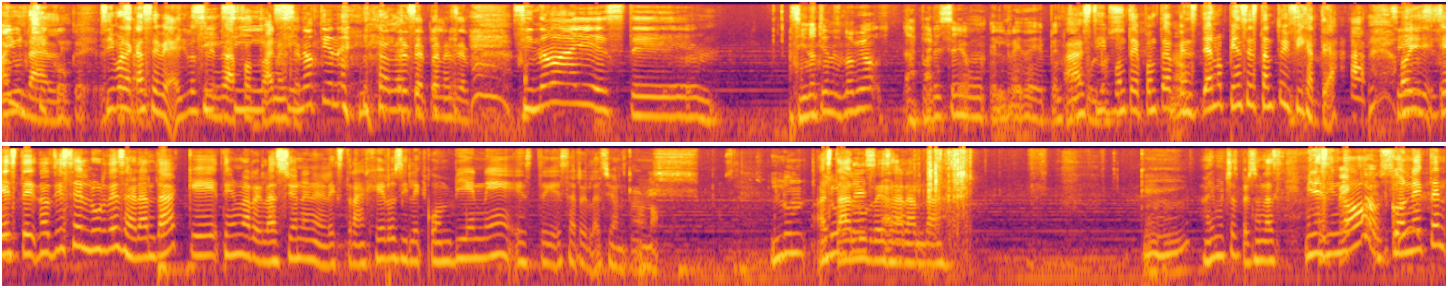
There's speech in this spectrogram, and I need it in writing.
hay un Ándale. chico que... Sí, por acá se ve, ahí lo Sí, foto. Ah, no si no tiene... No, no es cierto, no es cierto. si no hay este... Si no tienes novio, aparece un- el rey de Ah, pentáculos. sí, ponte, ponte ya no pienses tanto y fíjate. ah. Sí, Oye, sí, sí. este, nos dice Lourdes Aranda que tiene una relación en el extranjero, si le conviene este, esa relación o no. Ahí está Lourdes Aranda. Hay muchas personas. Miren, si no, sí. conecten,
